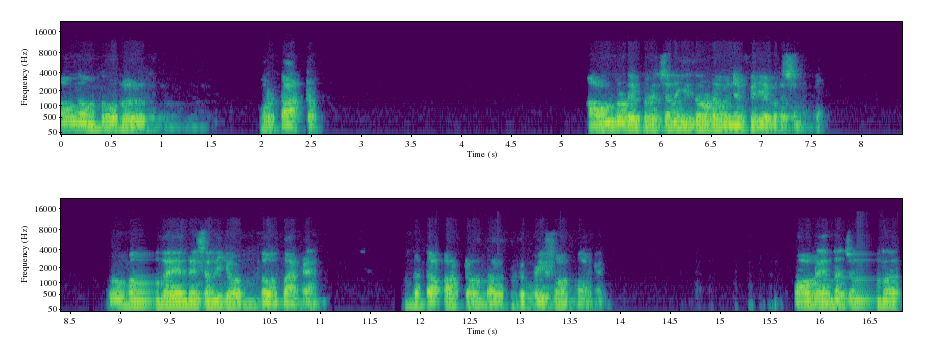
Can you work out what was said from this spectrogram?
அவங்க வந்து ஒரு ஒரு டாக்டர் அவங்களுடைய பிரச்சனை இதோட கொஞ்சம் பெரிய பிரச்சனை. தான் வந்து என்னை சந்திக்க வந்து வந்தாங்க. அந்த டாக்டரும் டாக்டருடைய ஒய்ஃபும் வந்தாங்க. அவர் என்ன சொன்னார்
